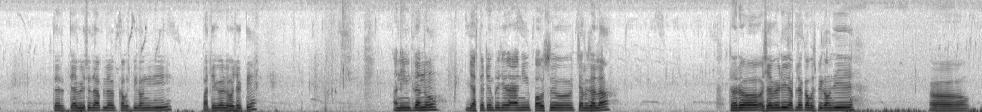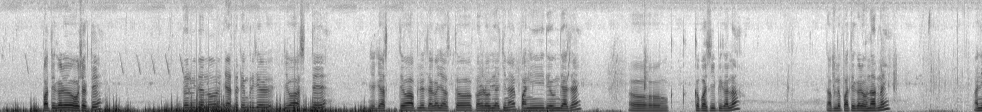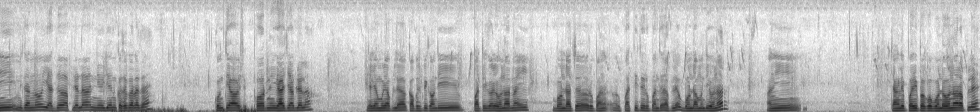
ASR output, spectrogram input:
तर त्यावेळीसुद्धा आपलं कापूस पिकामध्ये पातेगळ होऊ शकते. आणि मित्रांनो जास्त टेम्परेचर आहे आणि पाऊस चालू झाला. तर अशा वेळी आपल्या कापूस पिकामध्ये पातेगड होऊ शकते. तर मित्रांनो जास्त टेम्परेचर जेव्हा असते जे जास्त तेव्हा आपल्या जागा जास्त करड होऊ द्यायची नाही पाणी देऊन द्यायचं आहे कपाशी पिकाला. तर आपलं पातेगड होणार नाही. आणि मित्रांनो याचं आपल्याला नियोजन कसं करायचं आहे? कोणती आवश्यक फवारणी घ्यायची आपल्याला? ज्याच्यामुळे आपल्या कापूस पिकामध्ये पातीगळ होणार नाही. बोंडाचं रूपां पातीचं रूपांतर आपल्या बोंडामध्ये होणार. आणि चांगले परिपक्व बोंड होणार आपले.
